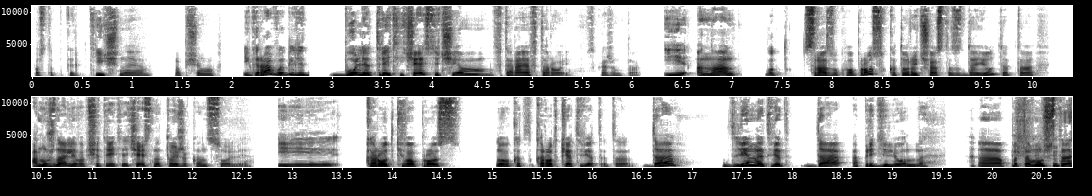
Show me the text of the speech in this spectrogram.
постапокалиптичное. В общем, игра выглядит более третьей частью, чем вторая второй, скажем так. И она, вот сразу к вопросу, который часто задают, это, а нужна ли вообще третья часть на той же консоли? И короткий вопрос, о, короткий ответ это да, длинный ответ да, определенно. А, потому что,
